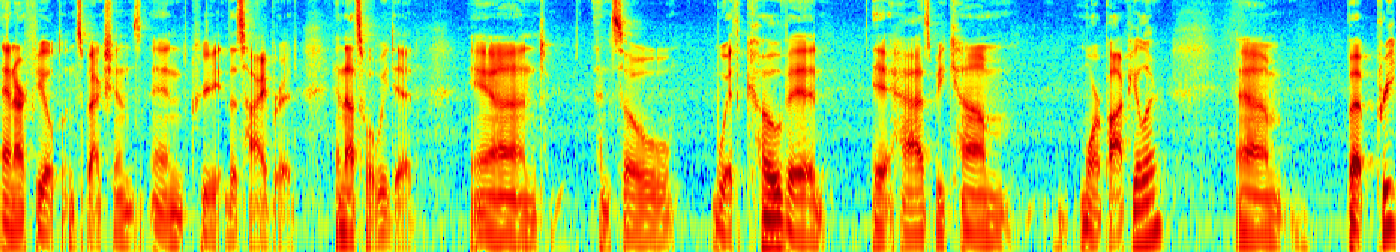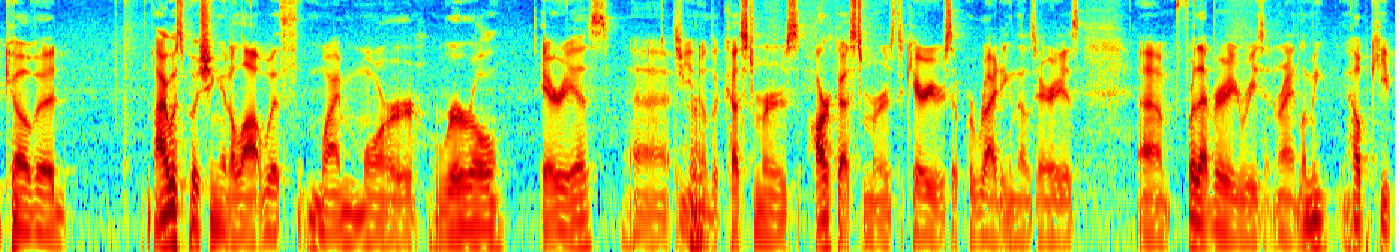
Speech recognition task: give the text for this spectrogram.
and our field inspections and create this hybrid? And that's what we did. And and so with COVID, it has become more popular. Um, but pre-COVID, I was pushing it a lot with my more rural areas. Uh, You know, the customers, our customers, the carriers that were riding in those areas, um, for that very reason, right? Let me help keep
